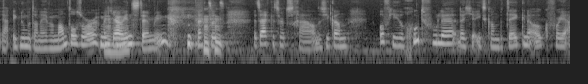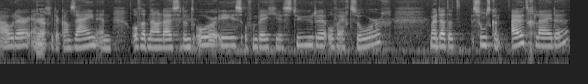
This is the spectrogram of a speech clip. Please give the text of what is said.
ja, ik noem het dan even mantelzorg met jouw Mhm. instemming. dat het, het is eigenlijk een soort schaal. Dus je kan of je heel goed voelen dat je iets kan betekenen ook voor je ouder en Ja. dat je er kan zijn. En of dat nou een luisterend oor is, of een beetje sturen, of echt zorg. Maar dat het soms kan uitglijden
